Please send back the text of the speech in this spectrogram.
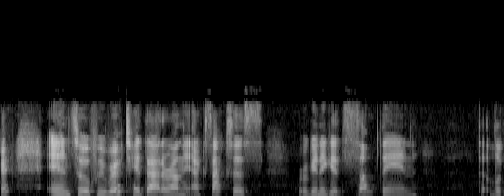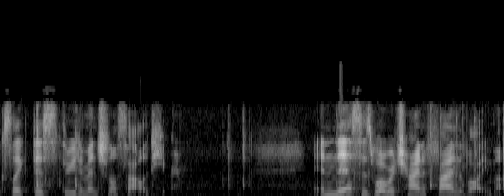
Okay, and so if we rotate that around the x-axis, we're going to get something that looks like this three-dimensional solid here. And this is what we're trying to find the volume of.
